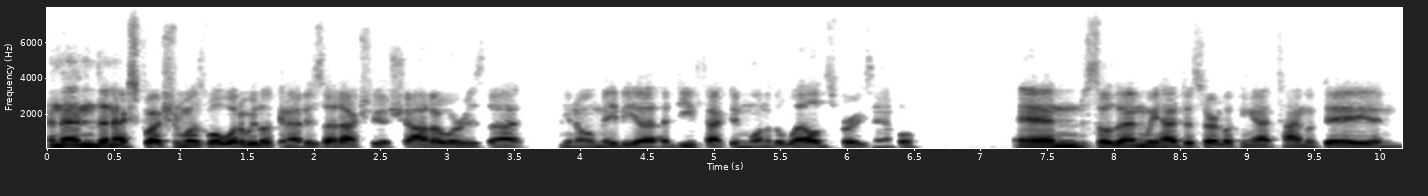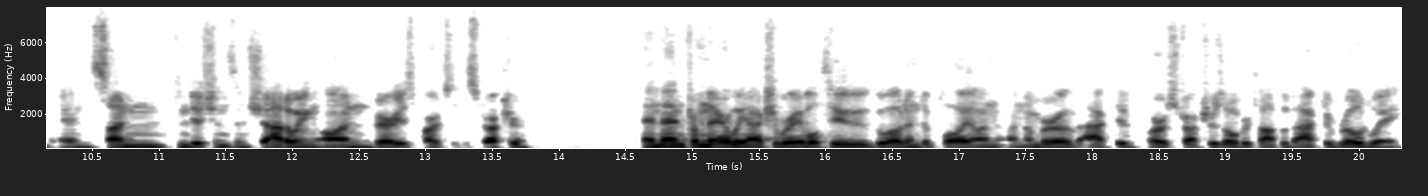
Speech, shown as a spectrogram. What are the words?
And then the next question was, well, what are we looking at? Is that actually a shadow or is that you know, maybe a, a defect in one of the welds, for example. And so then we had to start looking at time of day and, and sun conditions and shadowing on various parts of the structure. And then from there, we actually were able to go out and deploy on a number of active or structures over top of active roadway.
